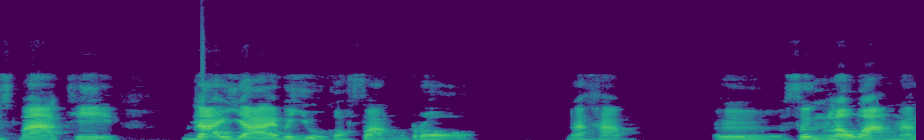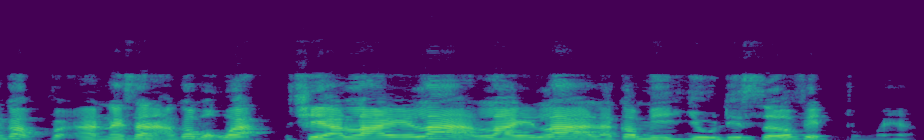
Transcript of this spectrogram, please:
ส์มากที่ได้ย้ายไปอยู่กับฝั่งรอนะครับ เออ ซึ่งระหว่างนั้นก็ในสนามก็บอกว่าเชียร์ไลล่าไลล่าแล้วก็มี you deserve it ถูกไหมฮะ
